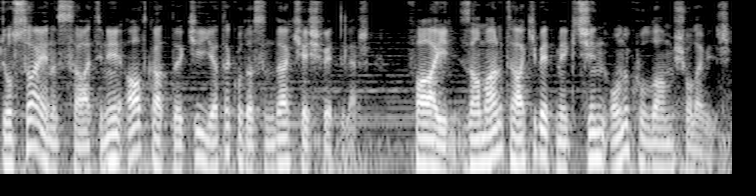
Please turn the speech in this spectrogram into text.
Josiah'nın saatini alt kattaki yatak odasında keşfettiler. Fail zamanı takip etmek için onu kullanmış olabilir.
